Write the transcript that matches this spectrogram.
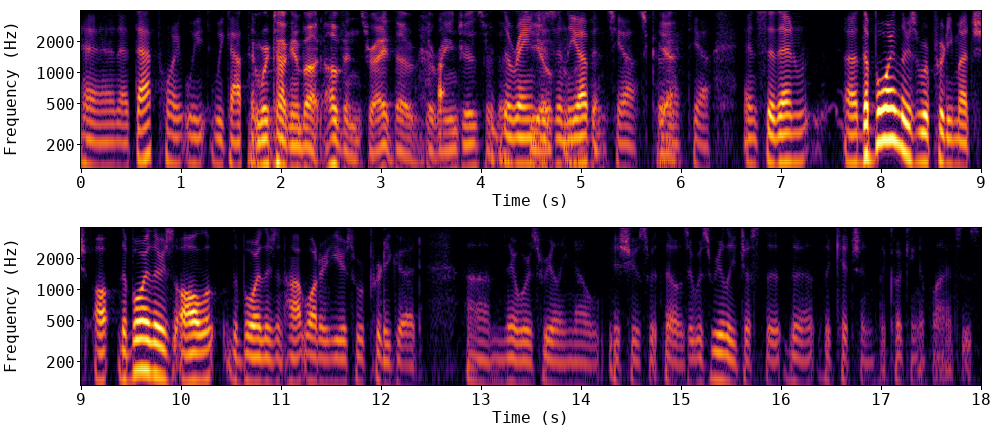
And at that point, we, we got them. And we're talking about ovens, right? The the ranges or the, the ranges in the ovens. Yes, correct. Yeah. yeah. And so then uh, the boilers were pretty much all, the boilers. All the boilers and hot water heaters were pretty good. Um, there was really no issues with those. It was really just the the, the kitchen, the cooking appliances.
